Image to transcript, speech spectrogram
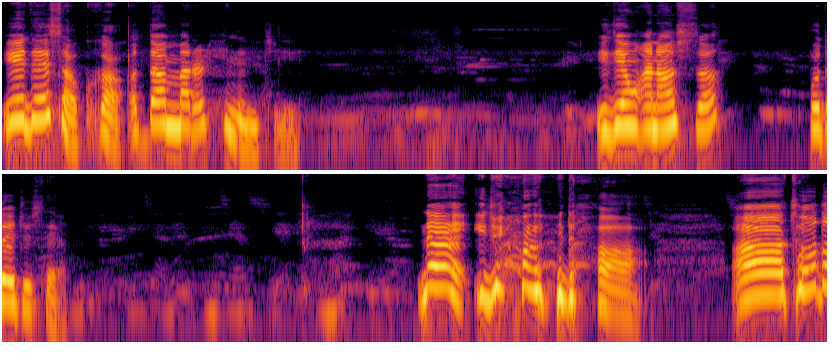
이에 대해서 그가 어떠한 말을 했는지 이재용 아나운서 보도해 주세요. 네, 이재용입니다. 아, 저도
